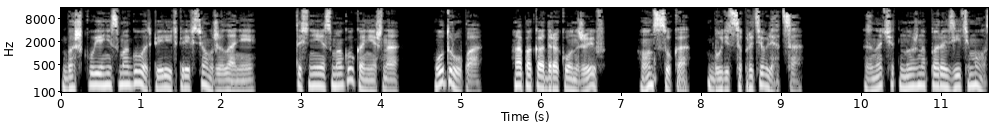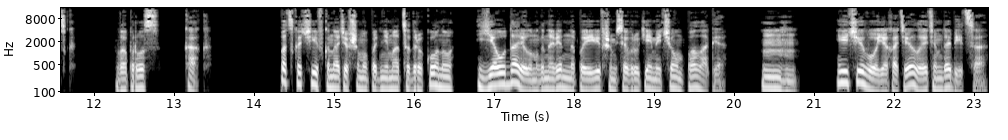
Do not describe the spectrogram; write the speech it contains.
Башку я не смогу отпереть при всем желании. Точнее, смогу, конечно, у трупа. А пока дракон жив, он, сука, будет сопротивляться. Значит, нужно поразить мозг. Вопрос «как?». Подскочив к начавшему подниматься дракону, я ударил мгновенно появившимся в руке мечом по лапе. Угу. И чего я хотел этим добиться?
